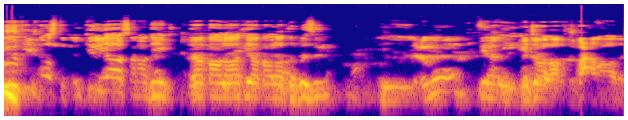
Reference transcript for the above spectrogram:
ما في custom. الكل يا صناديق يا طاولات يا طاولات ال resin. العموم في المجال هذا في البحر هذا.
